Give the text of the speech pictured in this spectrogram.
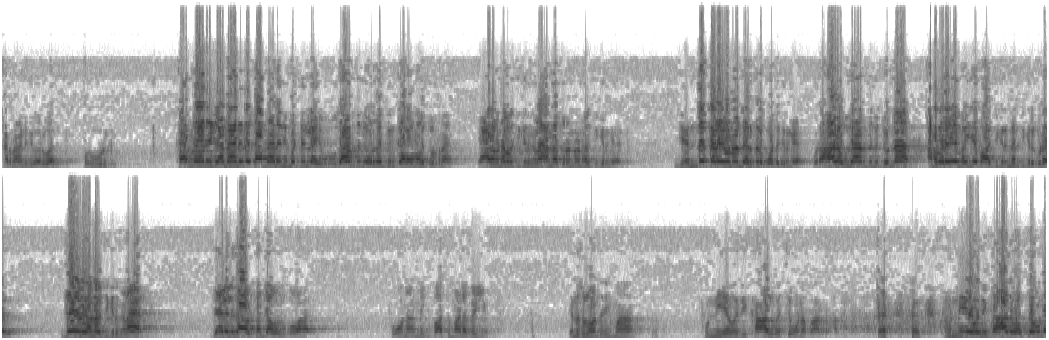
கருணாநிதி வருவார் ஒரு ஊருக்கு. கருணாநிதி கருணாநிதி கருணாநிதி மட்டும் இல்ல ஒரு உதாரணத்துக்கு அவர் தான் இருக்காரு அதனால சொல்றேன். யாரை வேணாலும் வச்சுக்கிறீங்களா அண்ணா துறை வேணாலும் வச்சுக்கிறீங்க எந்த தலைவனும் அந்த இடத்துல போட்டுக்கிறங்க ஒரு ஆளை உதாரணத்துக்கு சொன்னா அவரையே மையமா வச்சுக்கிறேன்னு நினைச்சுக்க கூடாது. ஜெயலலிதா வச்சுக்கிறீங்களா ஜெயலலிதா அவர் தஞ்சாவூருக்கு போவார். போன அன்னைக்கு பார்த்து மழை பெய்யும். என்ன சொல்லுவான் தெரியுமா? புண்ணியவதி கால் வச்சவன பாடுறான் புண்ணியவதி கால் வச்சவன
